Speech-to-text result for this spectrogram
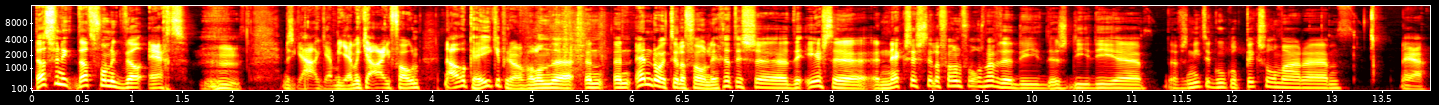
Dat, vind ik, dat vond ik wel echt. hmm. Dus ja, jij met je iPhone. Nou, oké, ik heb hier al wel een, eh, een, een Android-telefoon liggen. Het is eh, de eerste eh, Nexus-telefoon volgens mij. De, die, dus die, die, dat is niet de Google Pixel, maar nou ja,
